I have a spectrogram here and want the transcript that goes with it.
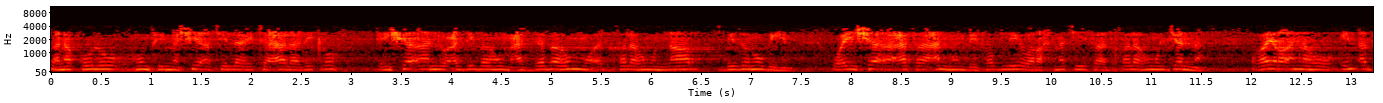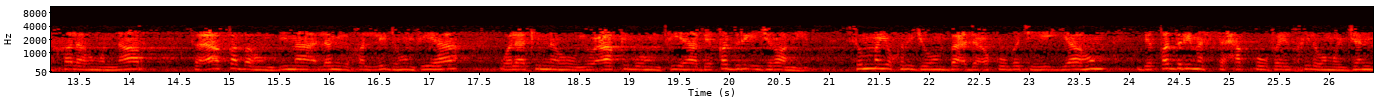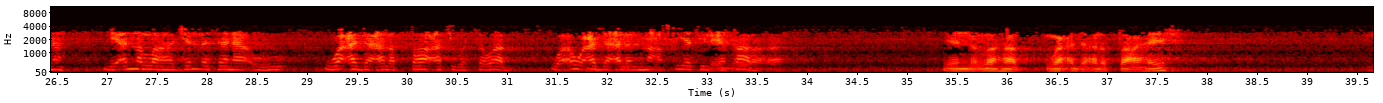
فنقول هم في مشيئة الله تعالى ذكره. إن شاء أن يعذبهم عذبهم وأدخلهم النار بذنوبهم. وإن شاء عفى عنهم بفضله ورحمته فأدخلهم الجنة. غير أنه إن أدخلهم النار فعاقبهم بما لم يخلدهم فيها ولكنه يعاقبهم فيها بقدر إجرامهم. ثم يخرجهم بعد عقوبته إياهم بقدر ما استحقوا فيدخلهم الجنة لأن الله جل ثناؤه وعد على الطاعة والثواب. وأوعد على المعصية العقاب. لأن الله وعد على الطاعة إيش؟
